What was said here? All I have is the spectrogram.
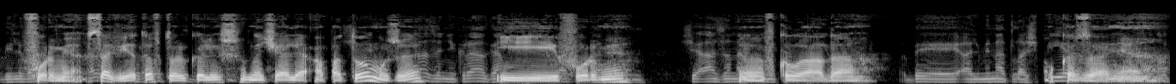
в форме советов только лишь в начале, а потом уже и в форме э, вклада указания,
